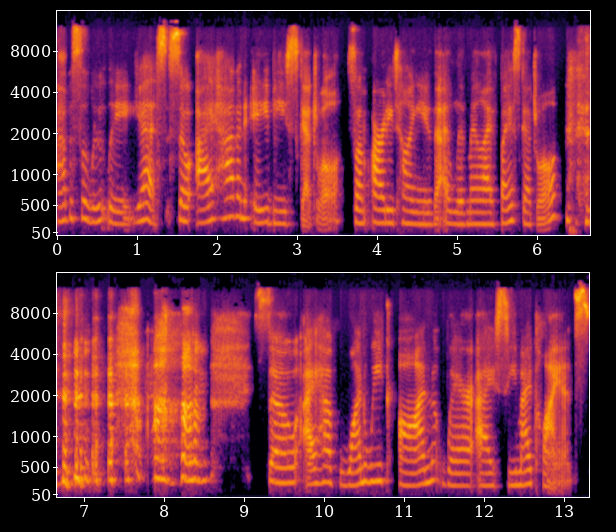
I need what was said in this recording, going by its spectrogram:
Absolutely. Yes. So I have an A B schedule. So I'm already telling you that I live my life by a schedule. um, so I have one week on where I see my clients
